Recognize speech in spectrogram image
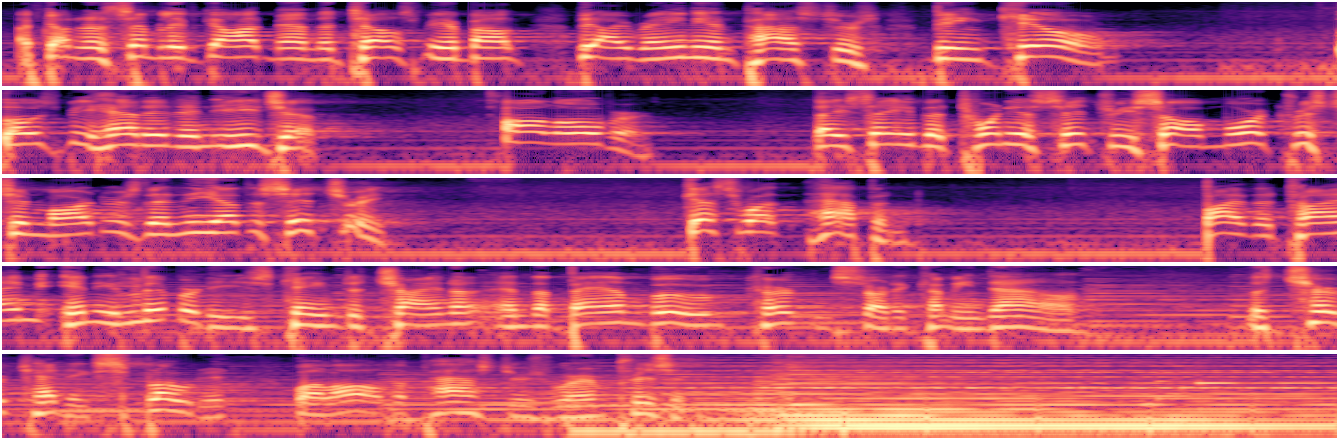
I've got an Assembly of God man that tells me about the Iranian pastors being killed, those beheaded in Egypt, all over. They say the 20th century saw more Christian martyrs than any other century. Guess what happened? By the time any liberties came to China and the bamboo curtain started coming down, the church had exploded while all the pastors were in prison.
